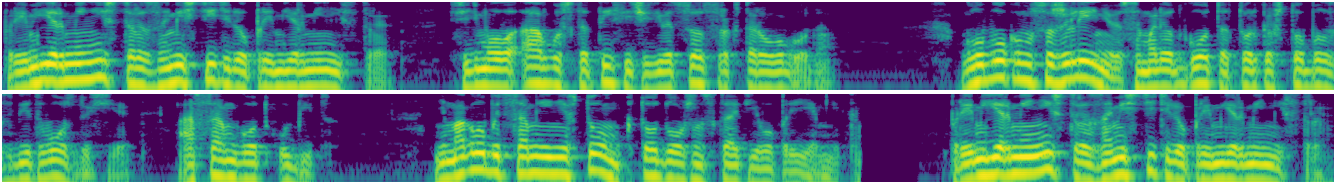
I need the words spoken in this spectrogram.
Премьер-министр заместителю премьер-министра – 7 августа 1942 года. К глубокому сожалению, самолет Гота только что был сбит в воздухе, а сам Гот убит. Не могло быть сомнений в том, кто должен стать его преемником. Премьер-министра заместителю премьер-министра.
